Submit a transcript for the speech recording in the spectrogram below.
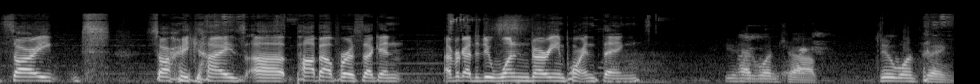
Sorry, sorry, guys. Uh, pop out for a second. I forgot to do one very important thing. You had one job. Do one thing.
